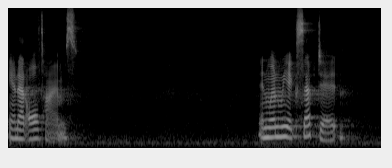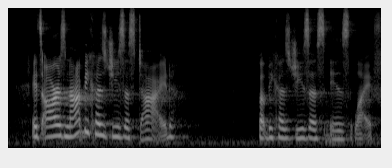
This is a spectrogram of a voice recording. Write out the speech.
and at all times. And when we accept it, it's ours not because Jesus died, but because Jesus is life.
